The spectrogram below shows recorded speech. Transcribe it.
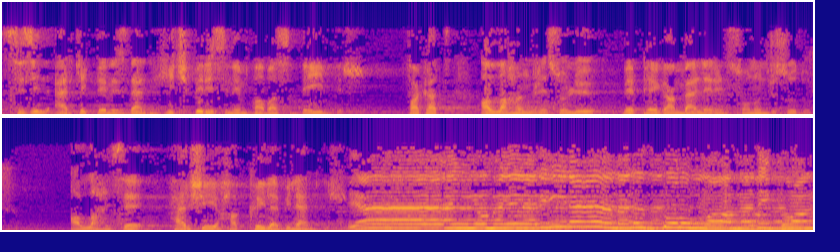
sizin erkeklerinizden hiçbirisinin babası değildir. Fakat Allah'ın Resulü ve peygamberlerin sonuncusudur. Allah ise her şeyi hakkıyla bilendir. Ya eyyühellezine amenezkurullaha zikran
